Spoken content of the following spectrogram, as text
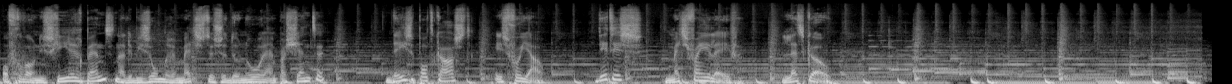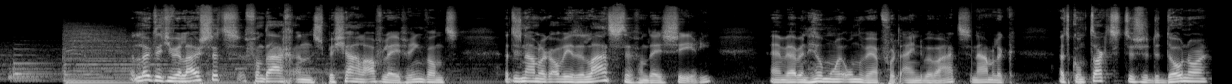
of gewoon nieuwsgierig bent naar de bijzondere match tussen donoren en patiënten, deze podcast is voor jou. Dit is Match van je leven. Let's go! Leuk dat je weer luistert. Vandaag een speciale aflevering, want het is namelijk alweer de laatste van deze serie. En we hebben een heel mooi onderwerp voor het einde bewaard, namelijk het contact tussen de donor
